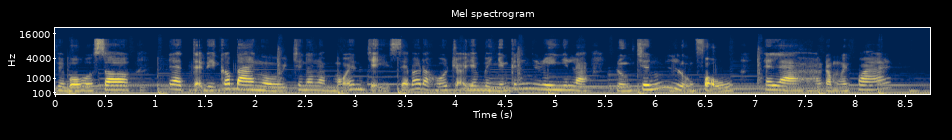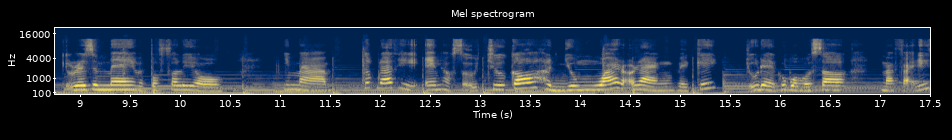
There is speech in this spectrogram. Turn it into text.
về bộ hồ sơ Thế là tại vì có ba người cho nên là mỗi anh chị sẽ bắt đầu hỗ trợ cho em về những cái riêng như là luận chính, luận phụ hay là hoạt động ngoại khóa, resume và portfolio. Nhưng mà lúc đó thì em thật sự chưa có hình dung quá rõ ràng về cái chủ đề của bộ hồ sơ mà phải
